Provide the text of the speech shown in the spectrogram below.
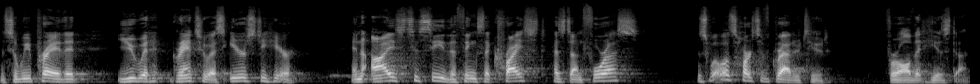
And so we pray that you would grant to us ears to hear and eyes to see the things that Christ has done for us, as well as hearts of gratitude for all that he has done.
